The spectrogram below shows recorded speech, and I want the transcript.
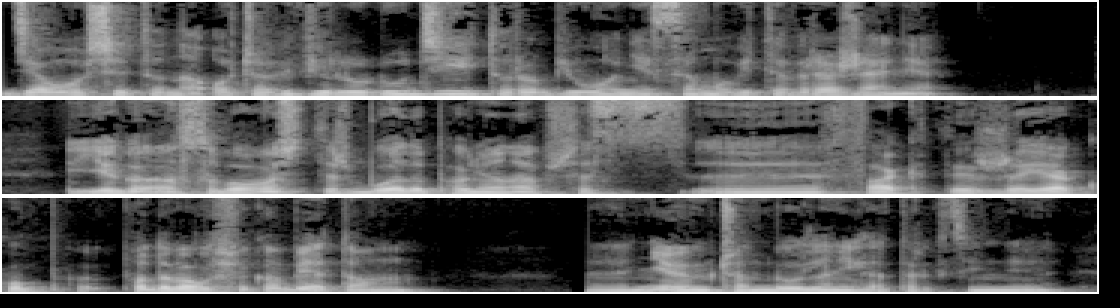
działo się to na oczach wielu ludzi i to robiło niesamowite wrażenie. Jego osobowość też była dopełniona przez y, fakt, że Jakub podobał się kobietom. Nie wiem, czy on był dla nich atrakcyjny E,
